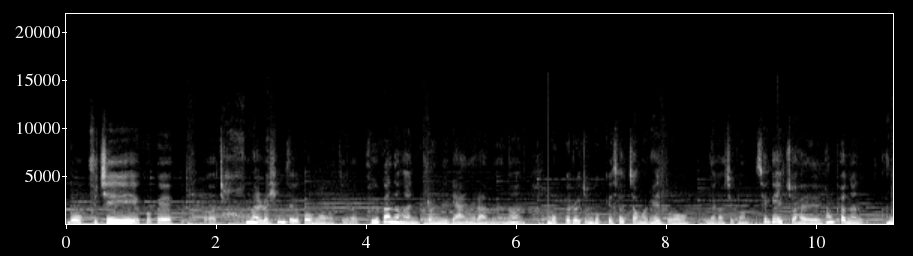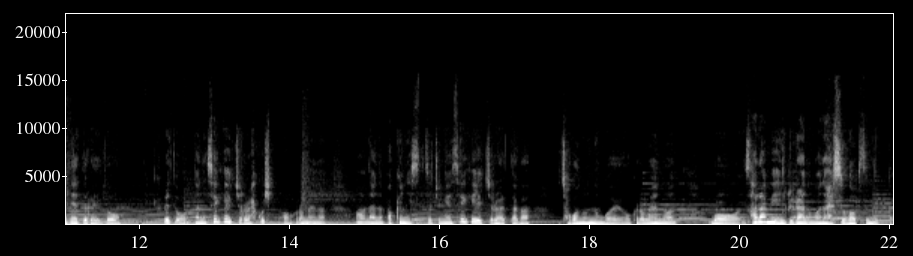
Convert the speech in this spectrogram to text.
뭐 굳이 그게 어, 정말로 힘들고 뭐 불가능한 그런 일이 아니라면은 목표를 좀 높게 설정을 해도 내가 지금 세계 일주 할 형편은 안 되더라도 그래도 나는 세계 일주를 하고 싶어. 그러면은 어, 나는 버킷리스트 중에 세계 일주를 갖다가 적어 놓는 거예요. 그러면은 뭐 사람이 일을 하는 건 알 수가 없으니까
